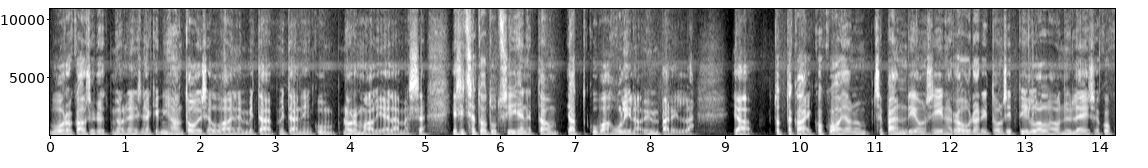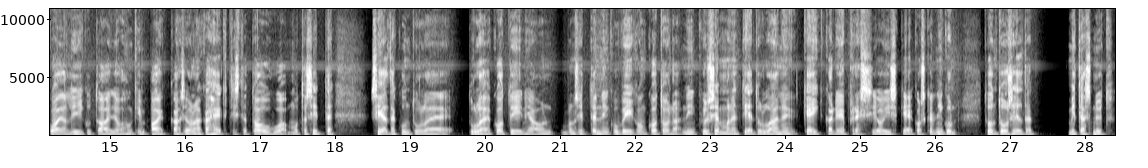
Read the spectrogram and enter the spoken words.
Vuorokausirytmi on ensinnäkin ihan toisenlainen, mitä, mitä niin kuin normaalielämässä. Ja sitten sä totut siihen, että on jatkuva hulina ympärillä. Ja totta kai koko ajan on, se bändi on siinä, roudarit on, sitten illalla on yleisö, koko ajan liikutaan johonkin paikkaan. Se on aika hektistä touhua, mutta sitten sieltä kun tulee, tulee kotiin ja on, on sitten niin kuin viikon kotona, niin kyllä semmoinen tietynlainen keikkadepressio iskee, koska niin kuin tuntuu siltä, että mitäs nyt?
